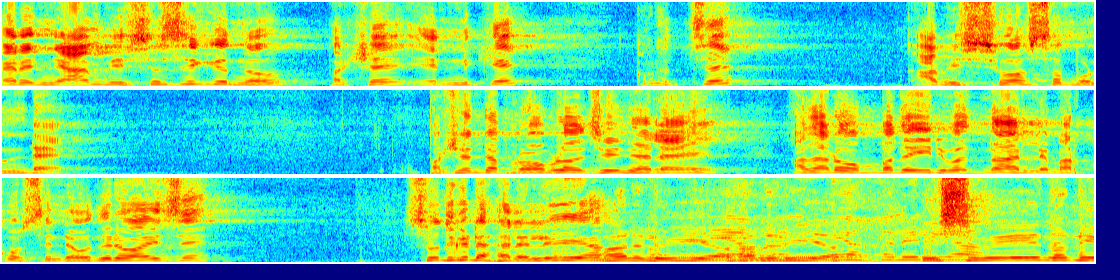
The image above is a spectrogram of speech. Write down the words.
കാര്യം ഞാൻ വിശ്വസിക്കുന്നു പക്ഷേ എനിക്ക് കുറച്ച് അവിശ്വാസമുണ്ട്. പക്ഷെ എന്താ പ്രോബ്ലം വെച്ച് കഴിഞ്ഞാൽ അതാണ് ഒമ്പത് ഇരുപത്തിനാലിൽ മർക്കോസിന്റെ ഒന്നിനു വായിച്ചേ? ഹലലുയ യേശുവേ നന്ദി.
